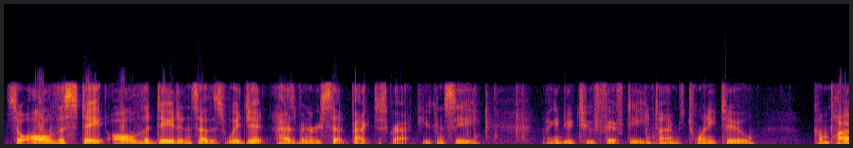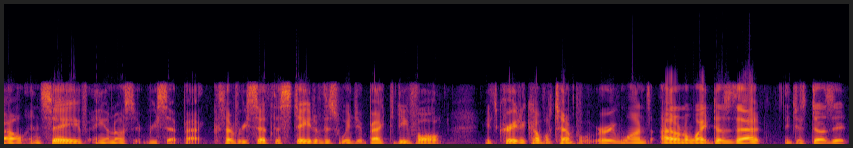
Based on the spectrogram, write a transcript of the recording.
So all of the state, all the data inside this widget has been reset back to scratch. You can see I can do 250 times 22 compile and save, and you'll notice it reset back. Because I've reset the state of this widget back to default. It's created a couple temporary ones. I don't know why it does that. It just does it.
